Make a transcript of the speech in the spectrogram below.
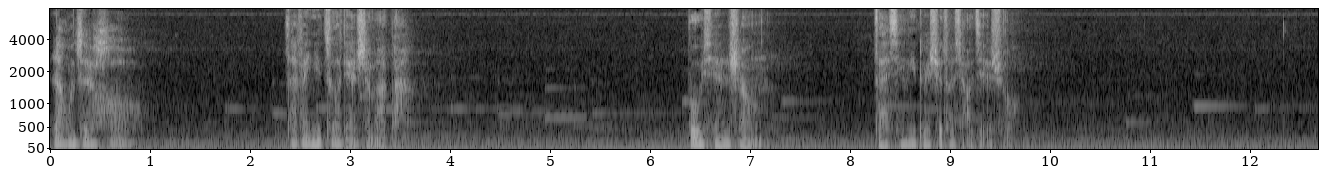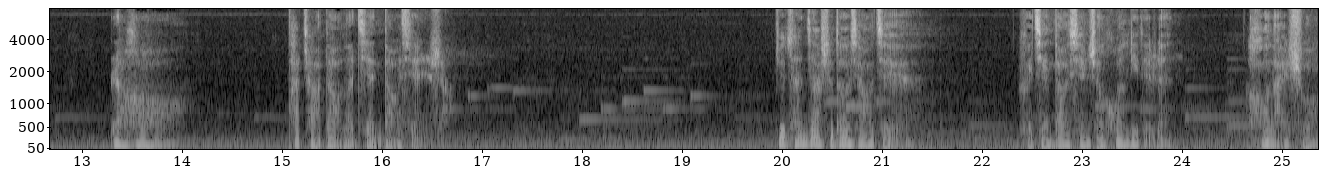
让我最后再为你做点什么吧，布先生在心里对石头小姐说。然后他找到了剪刀先生，去参加石头小姐和剪刀先生婚礼的人。后来说，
